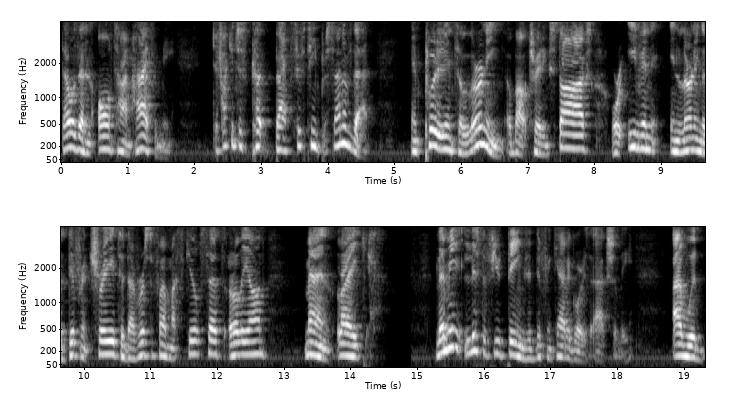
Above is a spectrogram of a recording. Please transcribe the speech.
That was at an all-time high for me. If I could just cut back 15% of that and put it into learning about trading stocks or even in learning a different trade to diversify my skill sets early on, man, like, let me list a few things in different categories actually. I would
